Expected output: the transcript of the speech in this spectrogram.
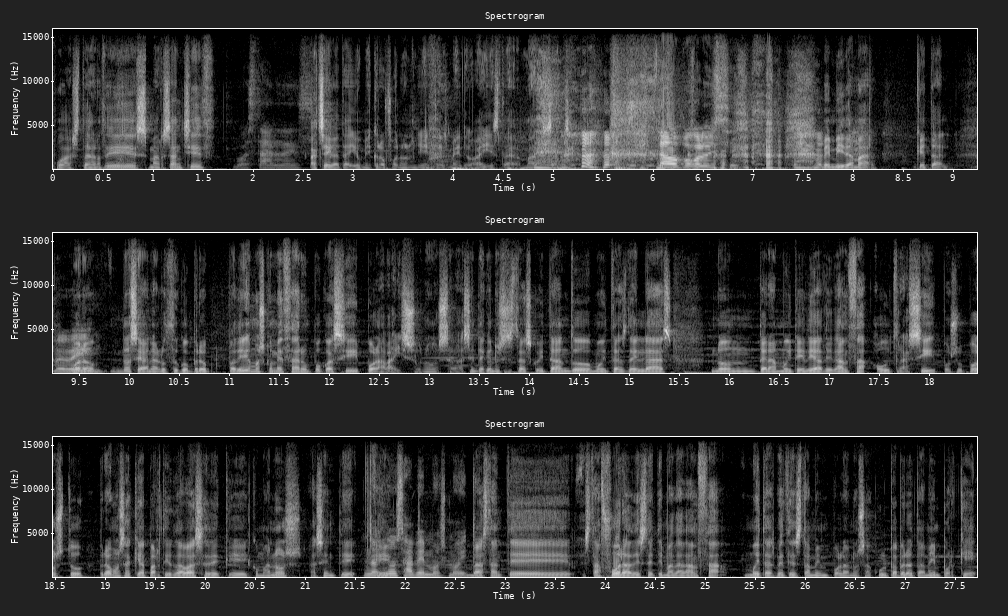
Boas tardes, Mar Sánchez. Boas tardes. Achégate aí o micrófono, non tes medo. Aí está, Mar Sánchez. Estaba un pouco longe. Benvida, Mar que tal? Ben. Bueno, non sei, Ana Luzuco, pero poderíamos comezar un pouco así por abaixo, non? O sea, a xente que nos está escoitando, moitas delas non terán moita idea de danza, outras sí, por suposto, pero vamos aquí a partir da base de que, como a nós, a xente... Nos eh, non sabemos moito. Bastante está fora deste tema da danza, moitas veces tamén pola nosa culpa, pero tamén porque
